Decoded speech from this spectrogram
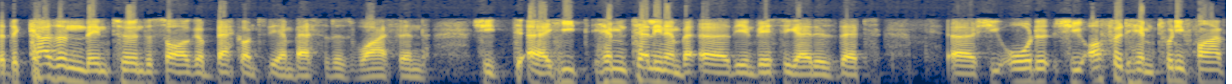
But the cousin then turned the saga back onto the ambassador's wife, and she, uh, he, him telling uh, the investigators that uh, she ordered, she offered him twenty five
